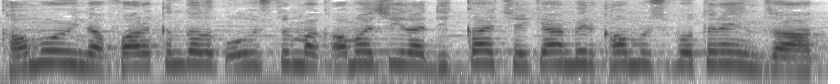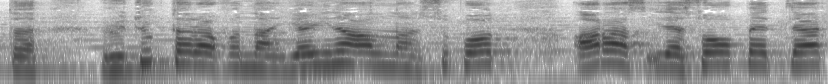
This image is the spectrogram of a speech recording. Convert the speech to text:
kamuoyunda farkındalık oluşturmak amacıyla dikkat çeken bir kamu spotuna imza attı. Rütük tarafından yayına alınan spot Aras ile sohbetler,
